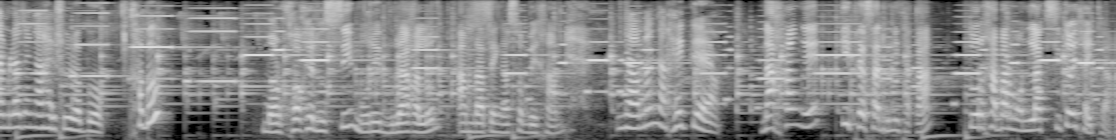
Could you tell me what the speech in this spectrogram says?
আমৰা টেঙা খাইছো ৰ'ব খাব? মৰ্খকে ধৰছি মোৰ এই বুঢ়া কালত আমৰা টেঙা চবে খাম। নামান নাখায় কিয়? নাখাওঁ এ কি ফেঁচা ধুনি থাকা? তোৰ খাবাৰ মন লাগছি তই খাই থাক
